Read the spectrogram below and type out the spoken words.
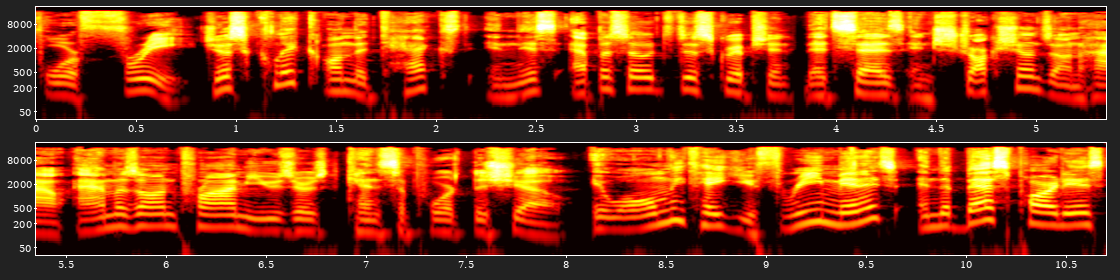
for free. Just click on the text in this episode's description that says instructions on how Amazon Prime users can support the show. It will only take you three minutes, and the best part is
